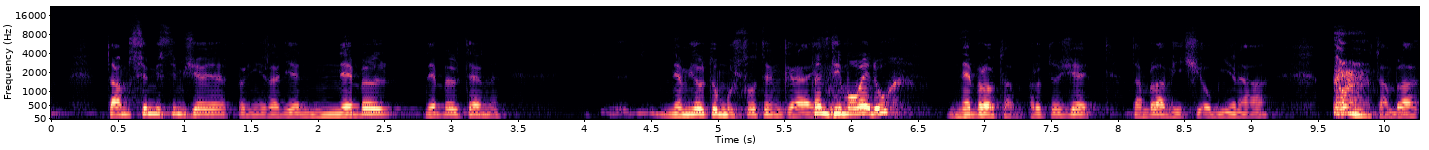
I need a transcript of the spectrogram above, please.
tam si myslím, že v první řadě nebyl, nebyl ten, neměl to mužstvo ten kraj. Ten týmový duch? Nebylo tam, protože tam byla větší obměna, tam byla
